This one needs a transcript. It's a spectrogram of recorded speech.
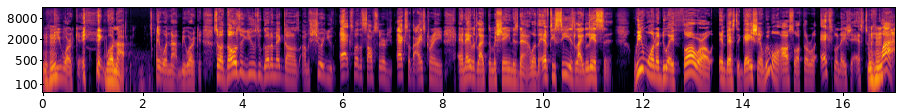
Mhm. be working. will not. it will not be working. So those of you who go to McDonald's, I'm sure you asked for the soft serve, you asked for the ice cream, and they was like, the machine is down. Well, the FTC is like, listen, we want to do a thorough investigation. We want also a thorough explanation as to Mhm. why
